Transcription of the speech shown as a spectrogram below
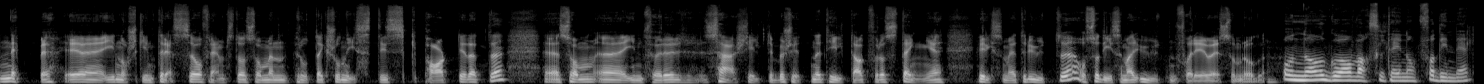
neppe eh, i norsk interesse å fremstå som en proteksjonistisk part i dette, som innfører særskilte beskyttende tiltak for å stenge virksomheter ute, også de som er utenfor EØS-området. Og når går varseltegnet opp for din del?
